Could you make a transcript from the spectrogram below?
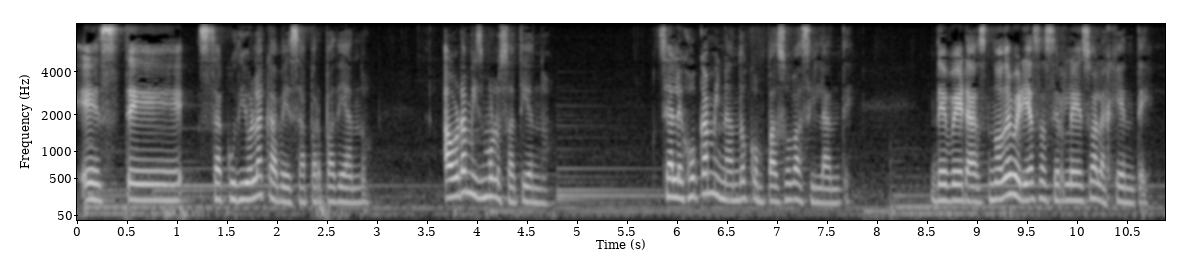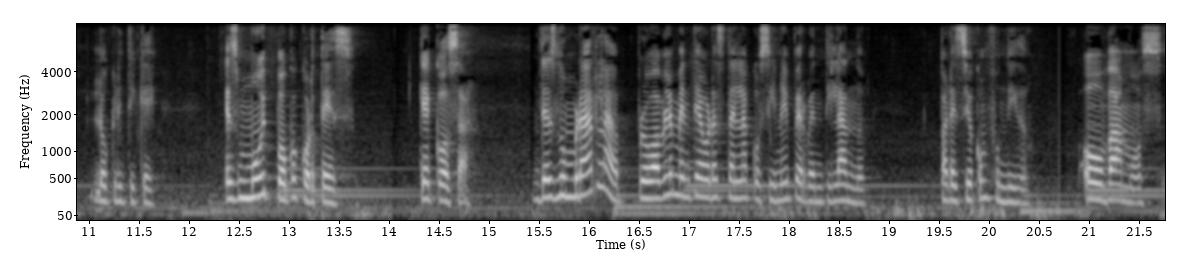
Este sacudió la cabeza parpadeando. Ahora mismo los atiendo. Se alejó caminando con paso vacilante. De veras, no deberías hacerle eso a la gente, lo critiqué. Es muy poco cortés. ¿Qué cosa? Deslumbrarla. Probablemente ahora está en la cocina hiperventilando. Pareció confundido. Oh, vamos,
